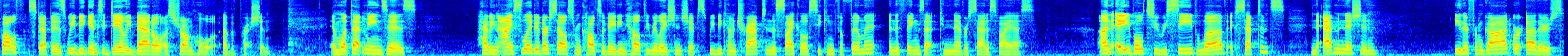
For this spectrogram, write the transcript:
12th step is we begin to daily battle a stronghold of oppression. And what that means is having isolated ourselves from cultivating healthy relationships, we become trapped in the cycle of seeking fulfillment in the things that can never satisfy us. Unable to receive love, acceptance, and admonition either from God or others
